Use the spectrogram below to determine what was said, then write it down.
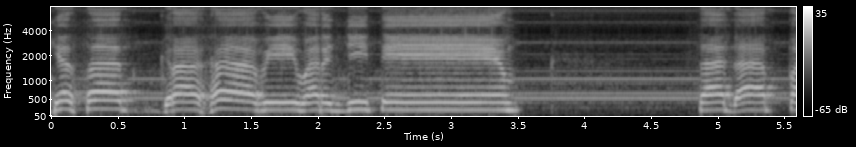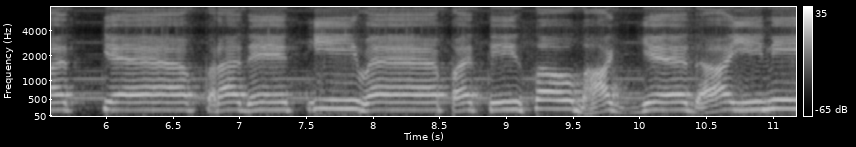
ह्यसद्ग्रहविवर्जिते सदपत्य प्रदेतीव पति सौभाग्यदायिनी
